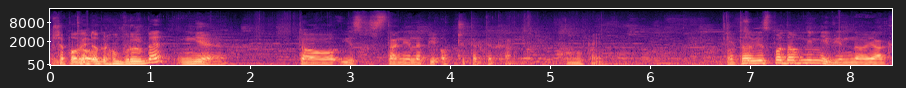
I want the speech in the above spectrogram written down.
przepowie To- dobrą wróżbę? Nie. To jest w stanie lepiej odczytać te karty. Okej. No to jest podobnie, nie wiem, no jak,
